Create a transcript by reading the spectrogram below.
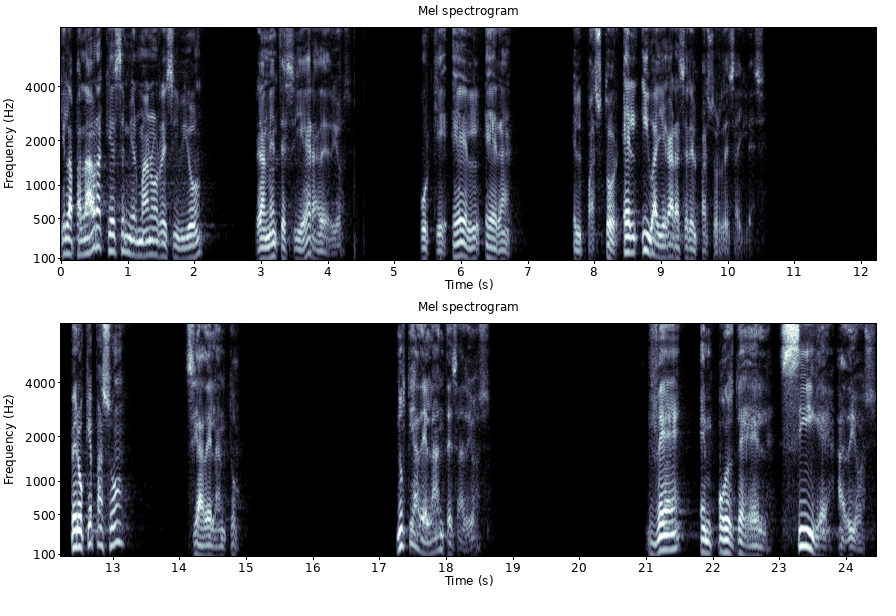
Que la palabra que ese mi hermano recibió realmente sí era de Dios. Porque él era el pastor. Él iba a llegar a ser el pastor de esa iglesia. Pero ¿qué pasó? Se adelantó. No te adelantes a Dios. Ve en pos de Él. Sigue a Dios.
